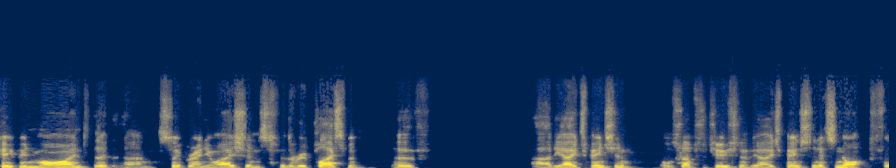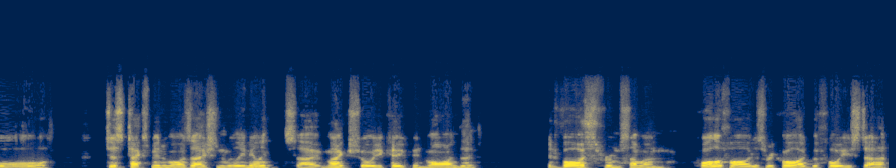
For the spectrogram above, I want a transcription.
keep in mind that um, superannuations for the replacement of uh, the age pension or substitution of the age pension, it's not for just tax minimisation willy-nilly. So make sure you keep in mind that advice from someone qualified is required before you start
